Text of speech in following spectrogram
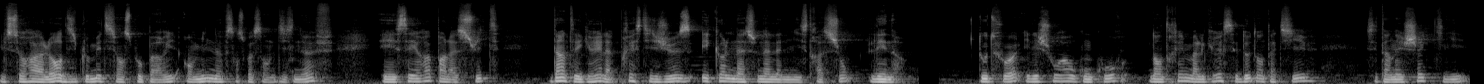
Il sera alors diplômé de Sciences Po Paris en 1979 et essayera par la suite d'intégrer la prestigieuse École nationale d'administration, l'ENA. Toutefois, il échouera au concours d'entrée malgré ses deux tentatives. C'est un échec qui est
